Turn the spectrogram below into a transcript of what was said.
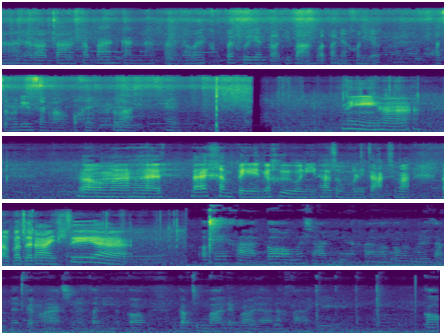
ฮะเดี๋ยวเราจะกลับบ้านกันนะคะเดี๋ยวไว้ไปคุยกันต่อที่บ้านเพราะตอนนี้คนเยอะ อาจจะไม่ได้ยินเสียงเรา โอเคบ๊ายบายเฮ้นี่ฮะเรามาได้แคมเปญก็คือวันนี้ถ้าสมมติบริจาคใช่ปะเราก็จะได้เสื้อ โอเคค่ะ ก็เมื่อเช้านี้นะคะ เราก็ไปบริจาคเลือดกันมาใช่ไหมตอนนี้ก็กลับถึงบ้านเรียบร้อยแล้วนะคะเย่ก็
